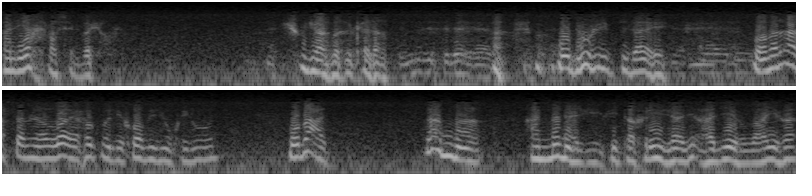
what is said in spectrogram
فليخرس البشر. شو جاب الكلام. بدون ابتدائي ومن أحسن من الله حكما لقوم يوقنون. وبعد فأما عن منهجي في تخريج هذه الأحاديث الضعيفة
